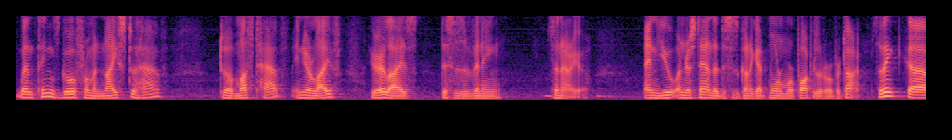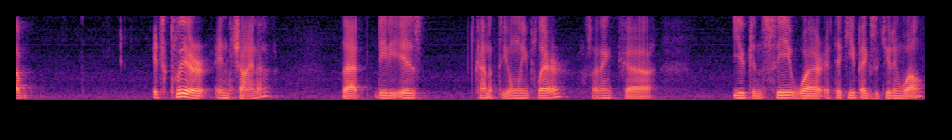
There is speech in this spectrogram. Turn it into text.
when things go from a nice to have to a must have in your life, you realize this is a winning scenario. And you understand that this is going to get more and more popular over time. So I think uh, it's clear in China that Didi is kind of the only player. So I think uh, you can see where if they keep executing well,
